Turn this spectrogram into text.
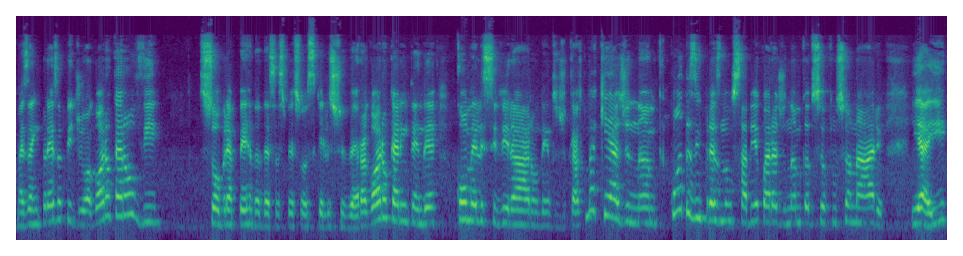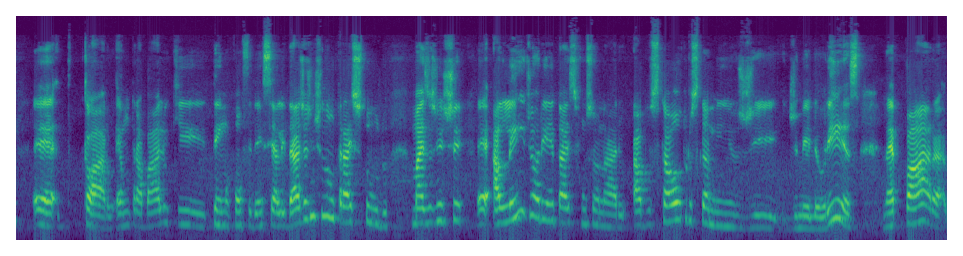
Mas a empresa pediu, agora eu quero ouvir sobre a perda dessas pessoas que eles tiveram. Agora eu quero entender como eles se viraram dentro de casa, como é que é a dinâmica, quantas empresas não sabiam qual era a dinâmica do seu funcionário. E aí, é, Claro, é um trabalho que tem uma confidencialidade, a gente não traz tudo, mas a gente, é, além de orientar esse funcionário a buscar outros caminhos de, de melhorias, né, para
